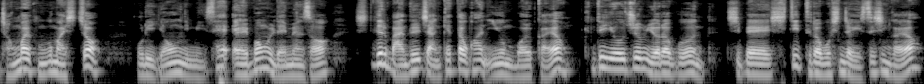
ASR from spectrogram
정말 궁금하시죠? 우리 영웅님이 새 앨범을 내면서 CD를 만들지 않겠다고 한 이유는 뭘까요? 근데 요즘 여러분 집에 CD 들어보신 적 있으신가요?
